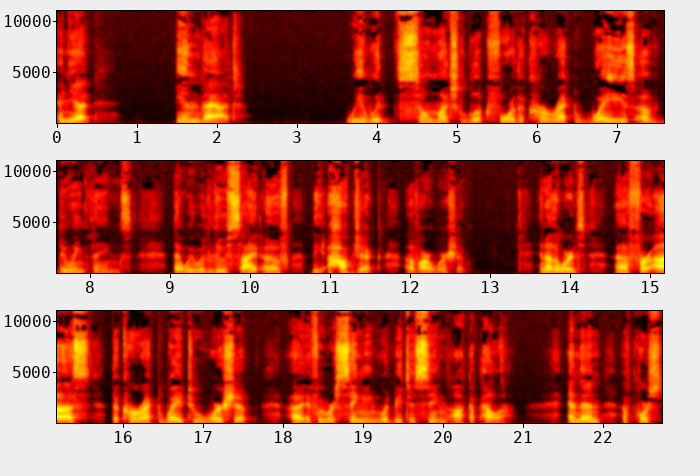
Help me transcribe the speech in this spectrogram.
And yet in that we would so much look for the correct ways of doing things that we would lose sight of the object of our worship. In other words, uh, for us, the correct way to worship, uh, if we were singing, would be to sing a cappella. And then, of course,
